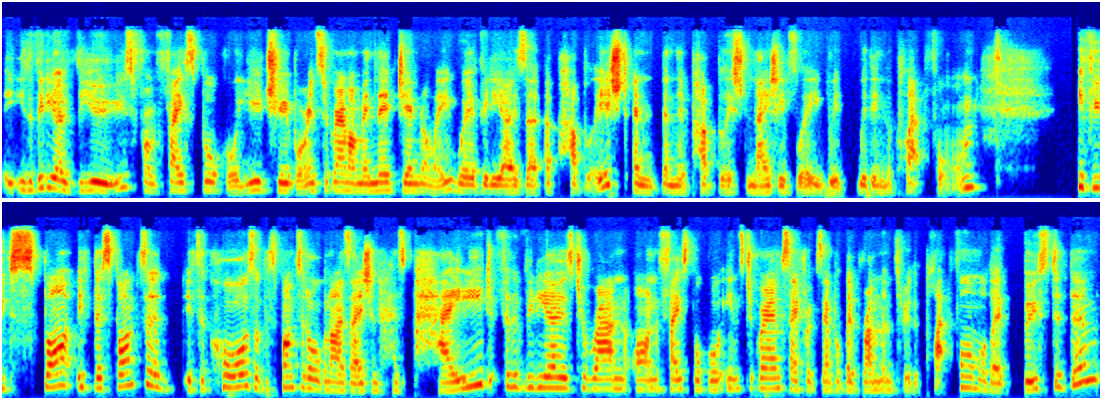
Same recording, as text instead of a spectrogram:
the video views from Facebook or YouTube or Instagram. I mean, they're generally where videos are, are published and then they're published natively with, within the platform. If you've spot, if the sponsored, if the cause or the sponsored organization has paid for the videos to run on Facebook or Instagram, say for example, they've run them through the platform or they've boosted them,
